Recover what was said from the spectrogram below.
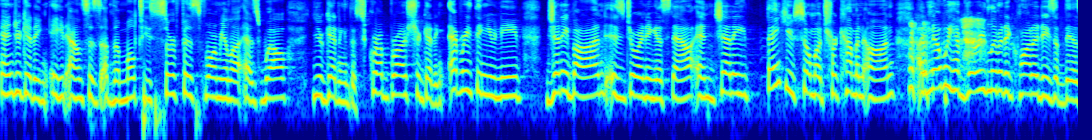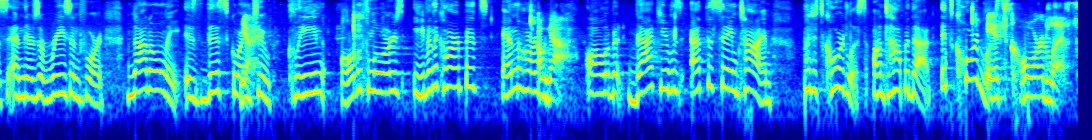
and you're getting eight ounces of the multi-surface formula as well. You're getting the scrub brush, you're getting everything you need. Jenny Bond is joining us now. And Jenny, thank you so much for coming on. I know we have very limited quantities of this and there's a reason for it. Not only is this going yeah. to clean all the floors, even the carpets and the hardwood, oh, yeah. all of it, vacuums at the same time, but it's cordless. On top of that, it's cordless. It's cordless.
